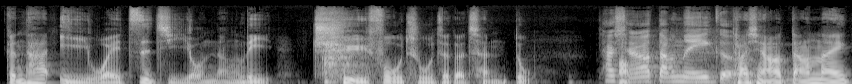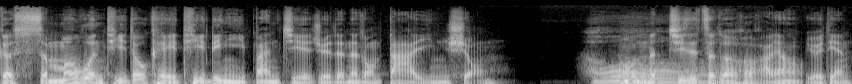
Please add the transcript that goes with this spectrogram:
跟他以为自己有能力去付出这个程度。他想要当那一个，他想要当那一个什么问题都可以替另一半解决的那种大英雄。哦，哦，那其实这个会好像有一点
